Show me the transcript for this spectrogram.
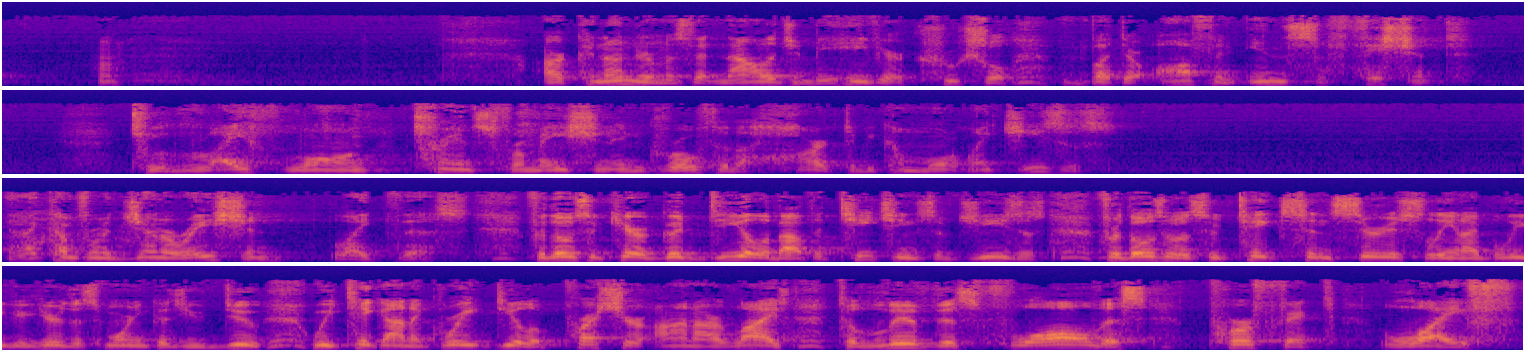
Huh. Our conundrum is that knowledge and behavior are crucial, but they're often insufficient to lifelong transformation and growth of the heart to become more like Jesus. And I come from a generation like this. For those who care a good deal about the teachings of Jesus, for those of us who take sin seriously, and I believe you're here this morning because you do, we take on a great deal of pressure on our lives to live this flawless, perfect life.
